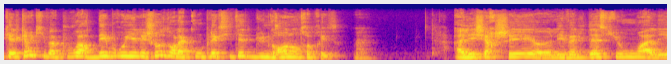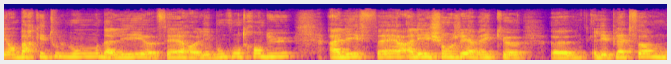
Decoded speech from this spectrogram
quelqu'un qui va pouvoir débrouiller les choses dans la complexité d'une grande entreprise aller chercher euh, les validations, aller embarquer tout le monde, aller euh, faire les bons comptes rendus, aller faire, aller échanger avec euh, les plateformes,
